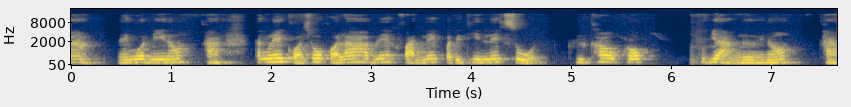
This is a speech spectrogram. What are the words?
มากในงวดนี้เนาะค่ะ ทั้งเลขขอโชคขอลาบเลขฝันเลขปฏิทินเลขสูตร คือเข้าครบทุกอย่างเลยเนาะค่ะ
